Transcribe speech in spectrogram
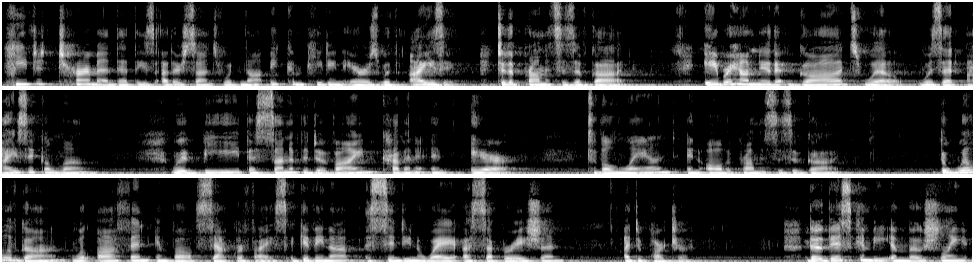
He determined that these other sons would not be competing heirs with Isaac to the promises of God. Abraham knew that God's will was that Isaac alone would be the son of the divine covenant and heir to the land and all the promises of God. The will of God will often involve sacrifice, a giving up, a sending away, a separation a departure. Though this can be emotionally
